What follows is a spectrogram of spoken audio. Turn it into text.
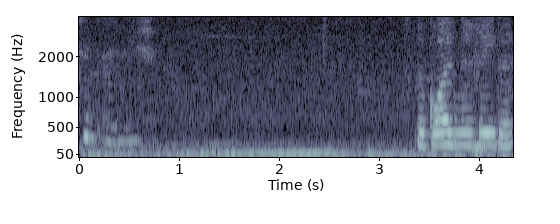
Stimmt eigentlich. Das ist eine goldene Regel.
